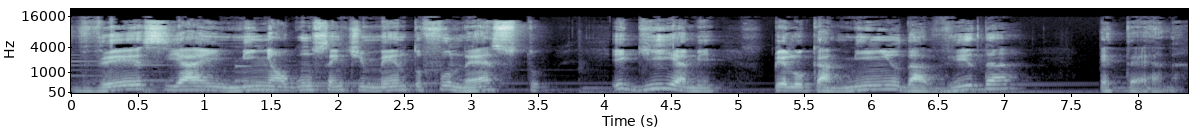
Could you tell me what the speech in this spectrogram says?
Vê se há em mim algum sentimento funesto e guia-me pelo caminho da vida eterna.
